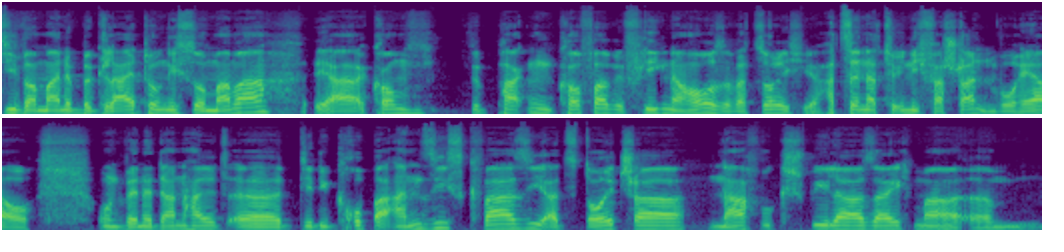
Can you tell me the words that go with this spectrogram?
Die war meine Begleitung. Ich so, Mama, ja, komm, wir packen einen Koffer, wir fliegen nach Hause. Was soll ich hier? Hat sie natürlich nicht verstanden, woher auch. Und wenn du dann halt äh, dir die Gruppe ansiehst, quasi als deutscher Nachwuchsspieler, sage ich mal, ähm,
